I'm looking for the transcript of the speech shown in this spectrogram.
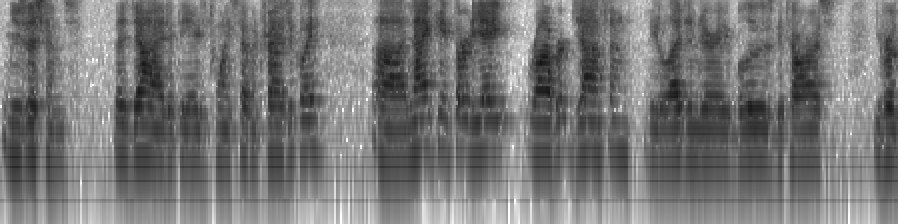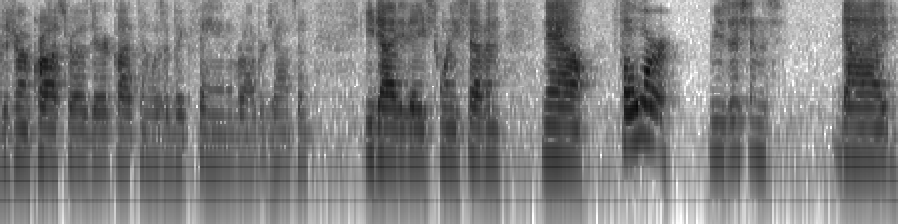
musicians that died at the age of 27 tragically. Uh, 1938 Robert Johnson the legendary blues guitarist You've heard the term crossroads. Eric Clapton was a big fan of Robert Johnson. He died at age 27. Now, four musicians died.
